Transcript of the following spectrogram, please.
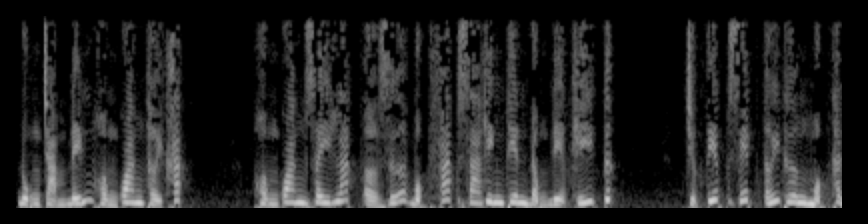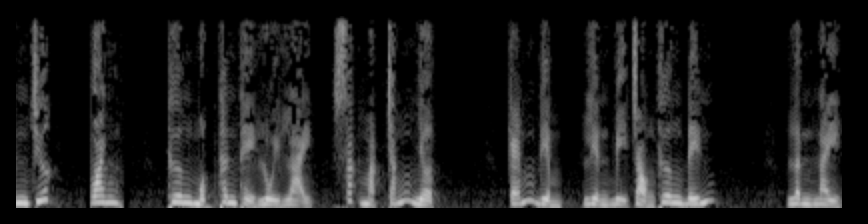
đụng chạm đến hồng quang thời khắc, hồng quang dây lát ở giữa bộc phát ra kinh thiên động địa khí tức, trực tiếp giết tới thương một thân trước, oanh, thương một thân thể lùi lại, sắc mặt trắng nhợt, kém điểm liền bị trọng thương đến. Lần này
